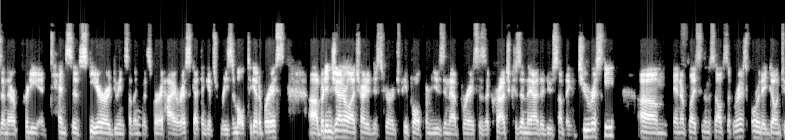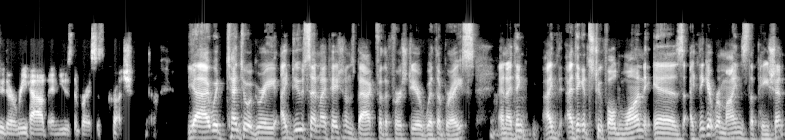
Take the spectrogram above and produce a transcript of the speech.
and they're a pretty intensive skier or doing something that's very high risk, I think it's reasonable to get a brace. Uh, but in general, I try to discourage people from using that brace as a crutch because then they either do something too risky um, and are placing themselves at risk or they don't do their rehab and use the brace as a crutch. Yeah. Yeah, I would tend to agree. I do send my patients back for the first year with a brace, and I think I I think it's twofold. One is I think it reminds the patient,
